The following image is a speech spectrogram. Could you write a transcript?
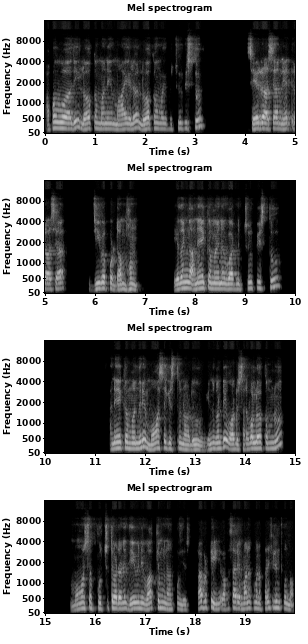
అపవాది లోకం అనే మాయలో లోకం వైపు చూపిస్తూ శరీరాశ నేత్రాశ జీవపు డంభం ఈ విధంగా అనేకమైన వాటిని చూపిస్తూ అనేక మందిని మోసగిస్తున్నాడు. ఎందుకంటే వాడు సర్వలోకమును మోసపుచ్చుతాడని దేవుని వాక్యం నాకు చేస్తుంది కాబట్టి ఒకసారి మనకు మనం పరిశీలించుకుందాం.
